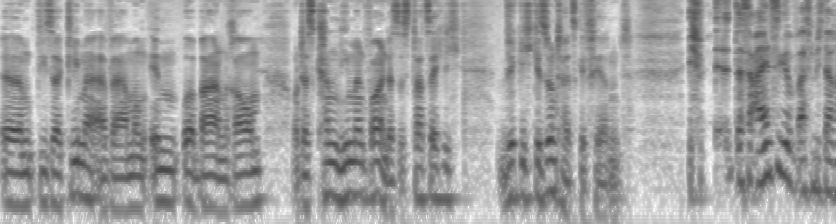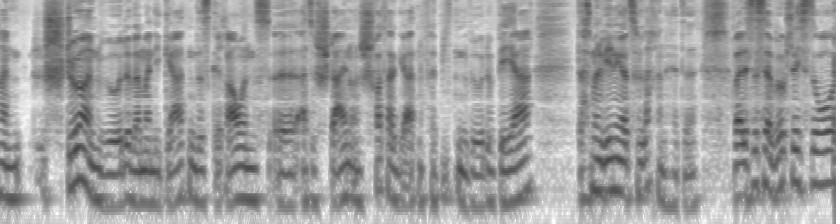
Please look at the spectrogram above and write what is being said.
äh, dieser Klimaerwärmung im urbanen Raum. Und das kann niemand wollen. Das ist tatsächlich wirklich gesundheitsgefährdend. Ich, das Einzige, was mich daran stören würde, wenn man die Gärten des Grauens, äh, also Stein- und Schottergärten verbieten würde, wäre, dass man weniger zu lachen hätte. Weil es ist ja wirklich so,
